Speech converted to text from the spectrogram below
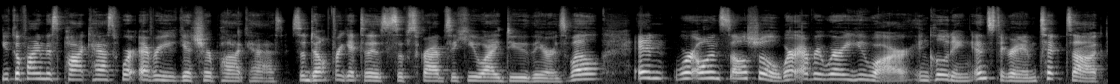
you can find this podcast wherever you get your podcast. So don't forget to subscribe to Hue I Do there as well. And we're on social, we're everywhere you are, including Instagram, TikTok,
